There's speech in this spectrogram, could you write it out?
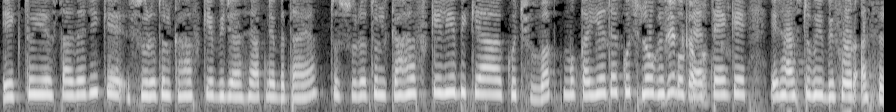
ایک تو یہ استاذہ جی کہ سورت القحف کے بھی جیسے آپ نے بتایا تو سورت القحف کے لیے بھی کیا کچھ وقت مقید ہے؟ کچھ لوگ اس کو کہتے ہیں کہ it has to be before اثر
